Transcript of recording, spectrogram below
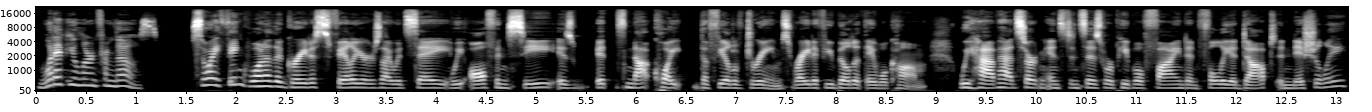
What have you learned from those So I think one of the greatest failures I would say we often see is it's not quite the field of dreams, right? If you build it, they will come. We have had certain instances where people find and fully adopt initially,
